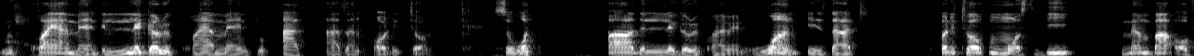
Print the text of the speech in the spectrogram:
requirement, the legal requirement to act as an auditor. So what are the legal requirements? One is that auditor must be member of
